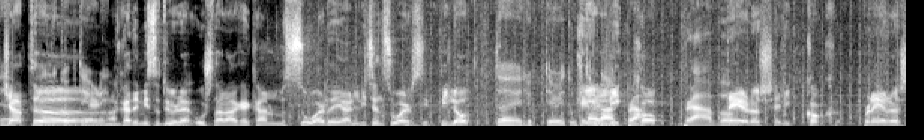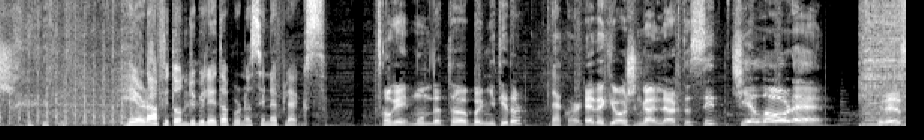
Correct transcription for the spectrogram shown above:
Gjatë uh, akademisë së tyre ushtarake kanë mësuar dhe janë licencuar si pilotë të helikopterit ushtarak. Pra. Bravo. Terësh helikopterësh. Hera fiton dy bileta për në Cineplex. Okej, okay, mundet të bëjmë një tjetër? Dakor. Edhe kjo është nga lartësitë qiellore. Kujdes.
